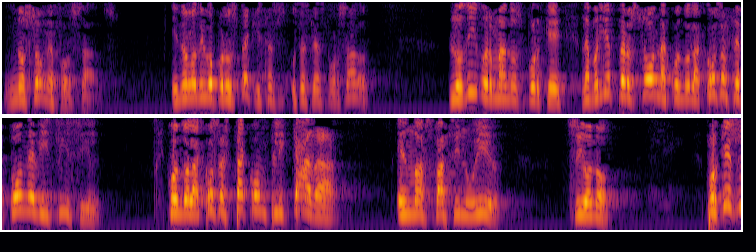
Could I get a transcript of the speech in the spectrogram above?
no son esforzados. Y no lo digo por usted, quizás usted sea esforzado. Lo digo, hermanos, porque la mayoría de personas, cuando la cosa se pone difícil, cuando la cosa está complicada, es más fácil huir. ¿Sí o no? Porque eso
